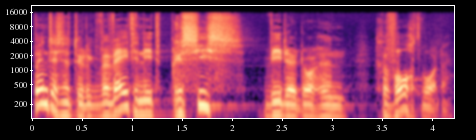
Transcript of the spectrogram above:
punt is natuurlijk, we weten niet precies wie er door hun gevolgd worden.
